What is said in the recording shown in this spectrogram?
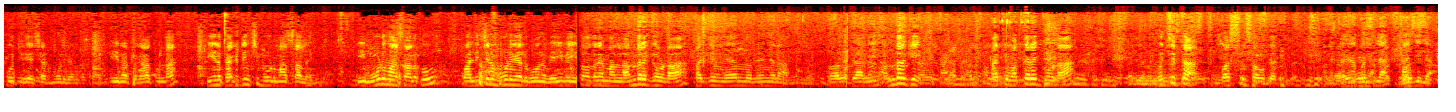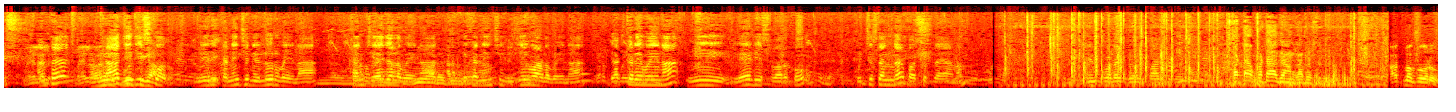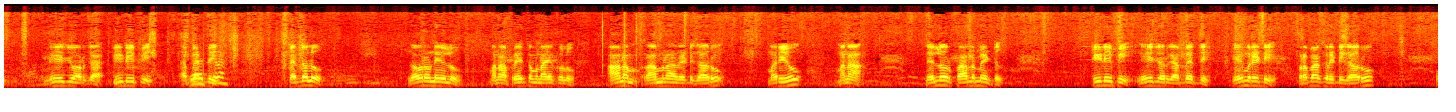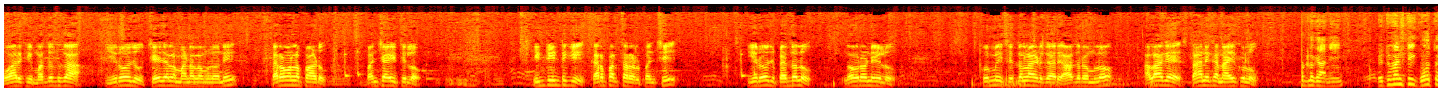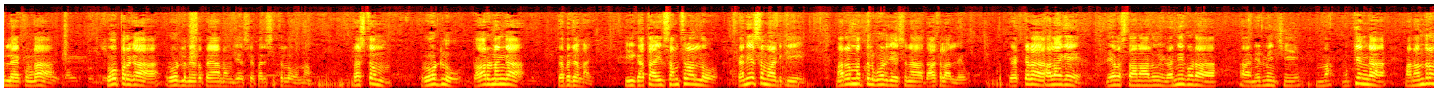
పూర్తి చేశాడు మూడు వేల రూపాయలు. ఈయనట్లు కాకుండా ఈయన ప్రకటించి మూడు మాసాలు అయింది ఈ మూడు మాసాలకు వాళ్ళు ఇచ్చిన మూడు వేలు పోను వెయ్యి వెయ్యి. సోదరి మనల్ని కూడా పద్దెనిమిది వేలలో నిండిన వాళ్ళకి కానీ అందరికీ ప్రతి ఒక్కరికి కూడా ఉచిత బస్సు సౌకర్యం. అంటే ఛార్జీ తీసుకోరు. మీరు ఇక్కడ నుంచి నెల్లూరు పోయినా కానీ చేజల పోయినా ఇక్కడ నుంచి విజయవాడ పోయినా ఎక్కడికి పోయినా మీ లేడీస్ వరకు ఉచితంగా బస్సు ప్రయాణం ఆత్మకూరు నియోజకవర్గ టీడీపీ అభ్యర్థి పెద్దలు గౌరవనీయులు మన ప్రియతమ నాయకులు ఆనం రామనారెడ్డి గారు మరియు మన నెల్లూరు పార్లమెంటు టీడీపీ నియోజకవర్గ అభ్యర్థి ఏమిరెడ్డి ప్రభాకర్ రెడ్డి గారు. వారికి మద్దతుగా ఈరోజు చేజల మండలంలోని పెరవల్లపాడు పంచాయతీలో ఇంటింటికి కరపత్రాలు పంచి ఈరోజు పెద్దలు గౌరవనీయులు కొమ్మి సిద్ధనాయుడు గారి ఆధ్వర్యంలో అలాగే స్థానిక నాయకులు. కానీ ఎటువంటి గోతులు లేకుండా సూపర్గా రోడ్ల మీద ప్రయాణం చేసే పరిస్థితుల్లో ఉన్నాం. ప్రస్తుతం రోడ్లు దారుణంగా దెబ్బతిన్నాయి. ఈ గత ఐదు సంవత్సరాల్లో కనీసం వాటికి మరమ్మతులు కూడా చేసిన దాఖలాలు లేవు. ఎక్కడ అలాగే దేవస్థానాలు ఇవన్నీ కూడా నిర్మించి మ- ముఖ్యంగా మనందరం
